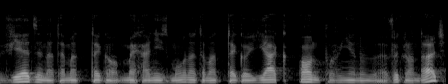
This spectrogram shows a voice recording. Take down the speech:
wiedzy na temat tego mechanizmu, na temat tego, jak on powinien wyglądać,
